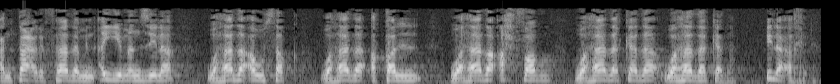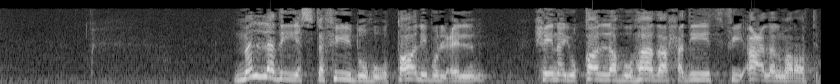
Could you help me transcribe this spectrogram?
أن تعرف هذا من أي منزلة وهذا أوثق وهذا أقل وهذا أحفظ وهذا كذا وهذا كذا. إلى آخره. ما الذي يستفيده طالب العلم حين يقال له هذا حديث في أعلى المراتب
